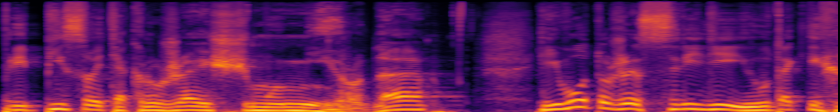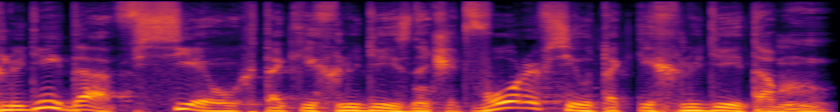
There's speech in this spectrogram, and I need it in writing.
приписывать окружающему миру, да. И вот уже среди у таких людей, да, все у таких людей, значит, воры, все у таких людей там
